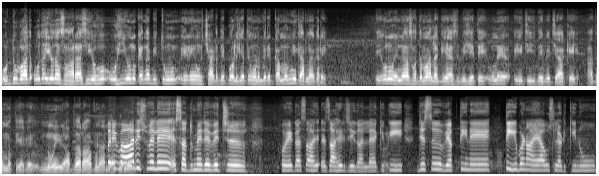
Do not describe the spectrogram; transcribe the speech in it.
ਉਦੋਂ ਬਾਅਦ ਉਹਦਾ ਹੀ ਉਹਦਾ ਸਹਾਰਾ ਸੀ, ਉਹ ਉਹੀ ਉਹਨੂੰ ਕਹਿੰਦਾ ਵੀ ਤੂੰ ਇਹਨੇ ਹੁਣ ਛੱਡ ਦੇ ਭੁੱਲ ਜਾ ਤੇ ਹੁਣ ਮੇਰੇ ਕੰਮ ਵੀ ਨਹੀਂ ਕਰਨਾ ਘਰੇ। ਤੇ ਉਹਨੂੰ ਇੰਨਾ ਸਦਮਾ ਲੱਗਿਆ ਇਸ ਵਿਸ਼ੇ ਤੇ, ਉਹਨੇ ਇਹ ਚੀਜ਼ ਦੇ ਵਿੱਚ ਆ ਕੇ ਆਤਮ ਹੱਤਿਆ ਨੂੰ ਹੀ ਦਾ ਰਾਹ ਅਪਣਾ ਲਿਆ। ਪਰਿਵਾਰ ਇਸ ਵੇਲੇ ਸਦਮੇ ਦੇ ਵਿੱਚ ਹੋਏਗਾ ਜ਼ਾਹਿਰ ਜੀ ਗੱਲ ਹੈ, ਕਿਉਂਕਿ ਜਿਸ ਵਿਅਕਤੀ ਨੇ ਧੀ ਬਣਾਇਆ ਉਸ ਲੜਕੀ ਨੂੰ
